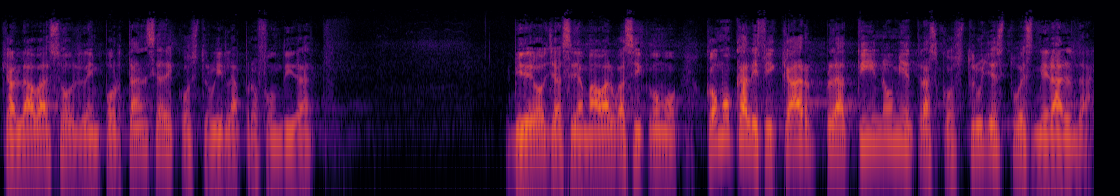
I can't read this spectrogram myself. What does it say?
que hablaba sobre la importancia de construir la profundidad. El video ya se llamaba algo así como, ¿cómo calificar platino mientras construyes tu esmeralda?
